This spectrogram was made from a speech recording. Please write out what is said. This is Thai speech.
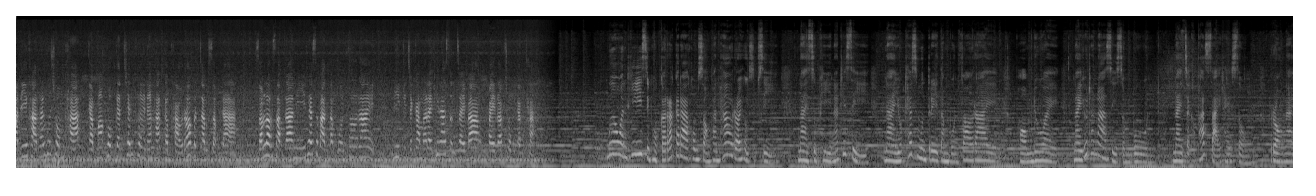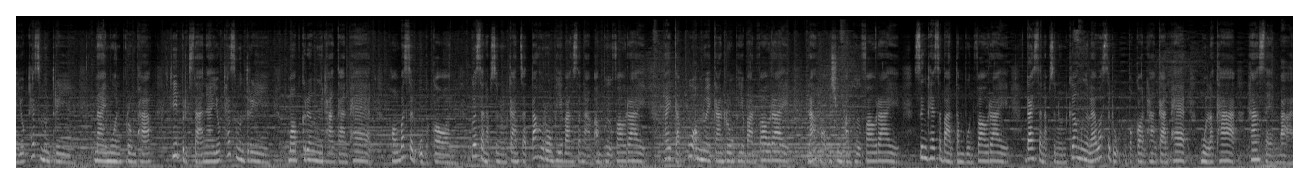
ัสดีค่ะท่านผู้ชมคะกลับมาพบกันเช่นเคยนะคะ กับข่าวรอบประจำสัปดาห์สำหรับสัปดาห์นี้เทศบาลตำบลเฝ้าไร่ มีกิจกรรมอะไรที่น่าสนใจบ้างไปรับชมกันค่ะ เมื่อวันที่26กรกฎาคม 2564 นายสุพีนัทที่สีนายกเทศมนตรีตำบลเฝ้าไร่ พร้อมด้วยนายยุทธนาสีสมบูรณ์นายจักรพัฒสายไทยสงรองนายกเทศมนตรี นายมวลพรมพัก ที่ปรึกษานายกเทศมนตรี มอบเครื่องมือทางการแพทย์ พร้อมวัสดุอุปกรณ์ เพื่อสนับสนุนการจัดตั้งโรงพยาบาลสนามอำเภอเฝ้าไร่ ให้กับผู้อำนวยการโรงพยาบาลเฝ้าไร่ ณ หอประชุมอำเภอเฝ้าไร่ ซึ่งเทศบาลตำบลเฝ้าไร่ ได้สนับสนุนเครื่องมือและวัสดุอุปกรณ์ทางการแพทย์ มูลค่า 5 0 0แสนบาท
